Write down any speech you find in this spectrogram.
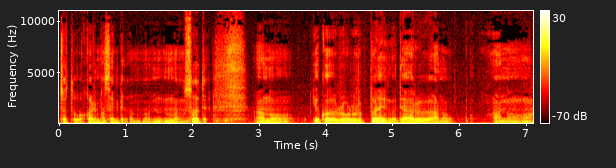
ちょっと分かりませんけども、まあ、それであのよくロールプレイングであるあのあの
